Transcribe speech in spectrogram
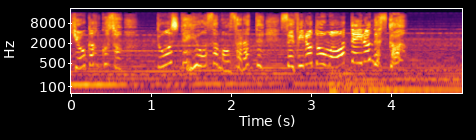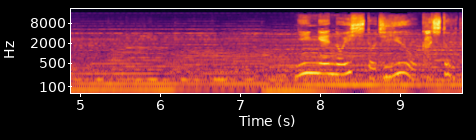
教官こそどうしてイオン様をさらってセフィロトを回っているんですか？人間の意志と自由を勝ち取るた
